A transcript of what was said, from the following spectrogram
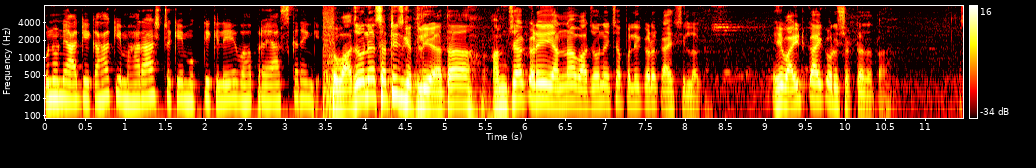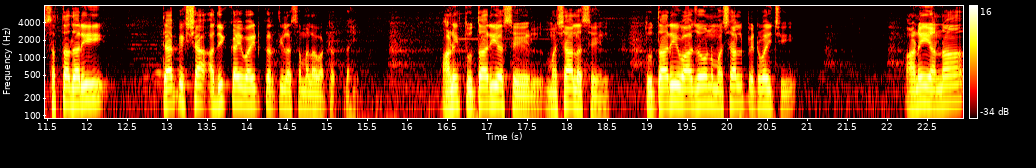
उन्होंने आगे कहा कि महाराष्ट्र के मुक्ति के लिए वह प्रयास करेंगे। वाजवण्यासाठीच घेतली आहे. आता आमच्याकडे यांना वाजवण्याच्या पलीकडं काय शिल्लक हे वाईट काय करू शकतात आता? सत्ताधारी त्यापेक्षा अधिक काही वाईट करतील असं मला वाटत नाही. आणि तुतारी असेल, मशाल असेल तुतारी वाजवून मशाल पेटवायची आणि यांना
